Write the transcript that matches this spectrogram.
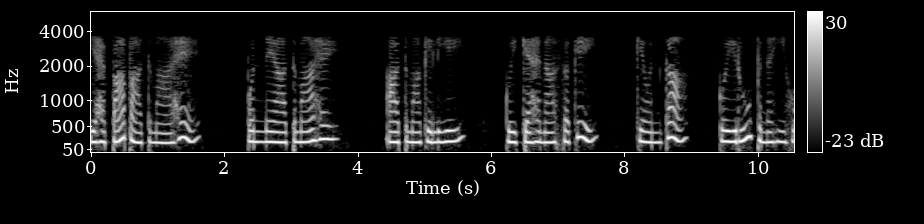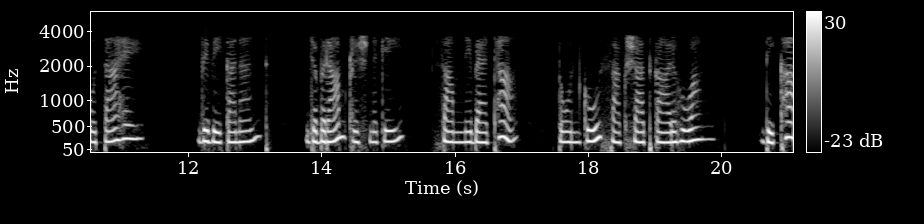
यह पाप आत्मा है, पुण्य आत्मा है। आत्मा के लिए कोई कह ना सके कि उनका कोई रूप नहीं होता है। विवेकानंद जब रामकृष्ण के सामने बैठा तो उनको साक्षात्कार हुआ। देखा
